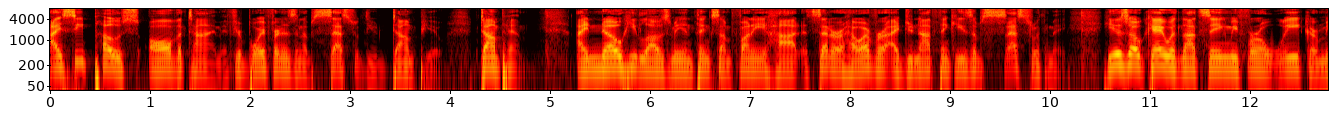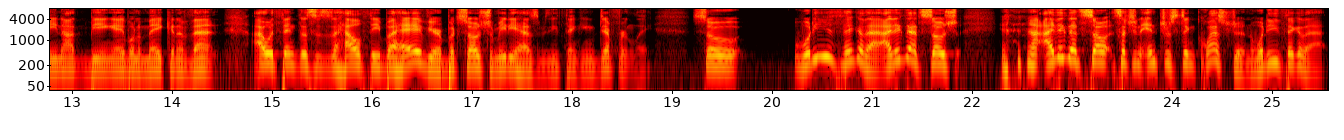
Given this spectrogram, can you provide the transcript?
I see posts all the time. If your boyfriend isn't obsessed with you, dump you. Dump him. I know he loves me and thinks I'm funny, hot, etc. However, I do not think he's obsessed with me. He is okay with not seeing me for a week or me not being able to make an event. I would think this is a healthy behavior, but social media has me thinking differently. So, what do you think of that? I think that's so I think that's so such an interesting question. What do you think of that?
